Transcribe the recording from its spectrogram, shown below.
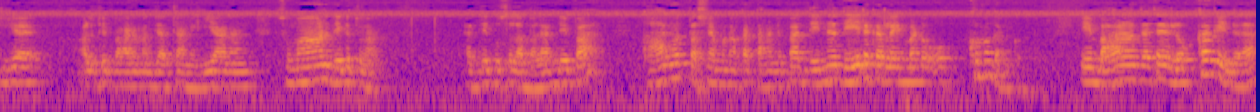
ගිය අලුතෙන් බාහිර මධ්‍යස්ථානෙ ගියා නම් සුමාන දෙක තුනක් අධ්‍ය කුසල බලන් දෙපා කාගවත් ප්‍රශ්න මොනවාකට අහන්න එපා. දෙන දෙයට කරලා ඉන්න බඩ ඔක්කොම ගන්නකො. මේ බාහිර ලොක්කගේ ඉඳලා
